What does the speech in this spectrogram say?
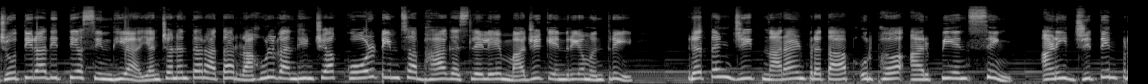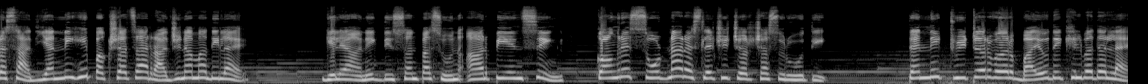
ज्योतिरादित्य सिंधिया यांच्यानंतर आता राहुल गांधींच्या कोर टीमचा भाग असलेले माजी केंद्रीय मंत्री रतनजीत नारायण प्रताप उर्फ आर पी एन सिंग आणि जितीन प्रसाद यांनीही पक्षाचा राजीनामा दिलाय. गेल्या अनेक दिवसांपासून R P N Singh Congress सोडणार असल्याची चर्चा सुरू होती. त्यांनी ट्विटरवर बायो देखील बदललाय.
